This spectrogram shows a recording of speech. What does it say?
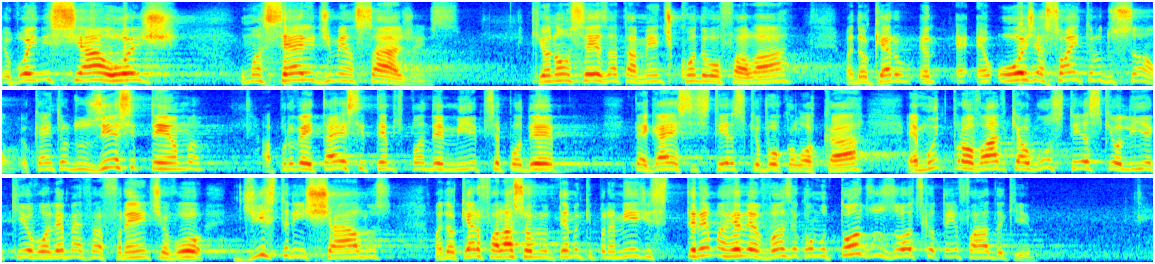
eu vou iniciar hoje uma série de mensagens que eu não sei exatamente quando eu vou falar, mas eu quero. Eu, é, é, hoje é só a introdução. Eu quero introduzir esse tema, aproveitar esse tempo de pandemia para você poder pegar esses textos que eu vou colocar. É muito provável que alguns textos que eu li aqui, eu vou ler mais para frente, eu vou destrinchá-los, mas eu quero falar sobre um tema que para mim é de extrema relevância, como todos os outros que eu tenho falado aqui.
